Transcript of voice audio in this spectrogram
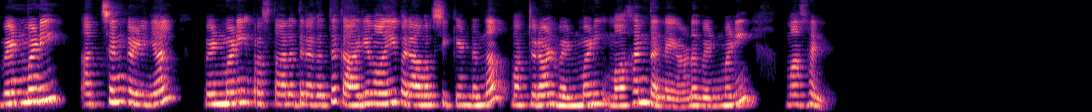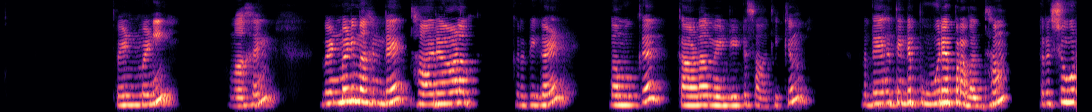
വെൺമണി അച്ഛൻ കഴിഞ്ഞാൽ വെൺമണി പ്രസ്ഥാനത്തിനകത്ത് കാര്യമായി പരാമർശിക്കേണ്ടുന്ന മറ്റൊരാൾ വെൺമണി മഹൻ തന്നെയാണ്. വെൺമണി മഹൻ. വെൺമണി മഹൻ. വെൺമണി മഹന്റെ ധാരാളം കൃതികൾ നമുക്ക് കാണാൻ വേണ്ടിയിട്ട് സാധിക്കും. അദ്ദേഹത്തിന്റെ പൂരപ്രബന്ധം തൃശൂർ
